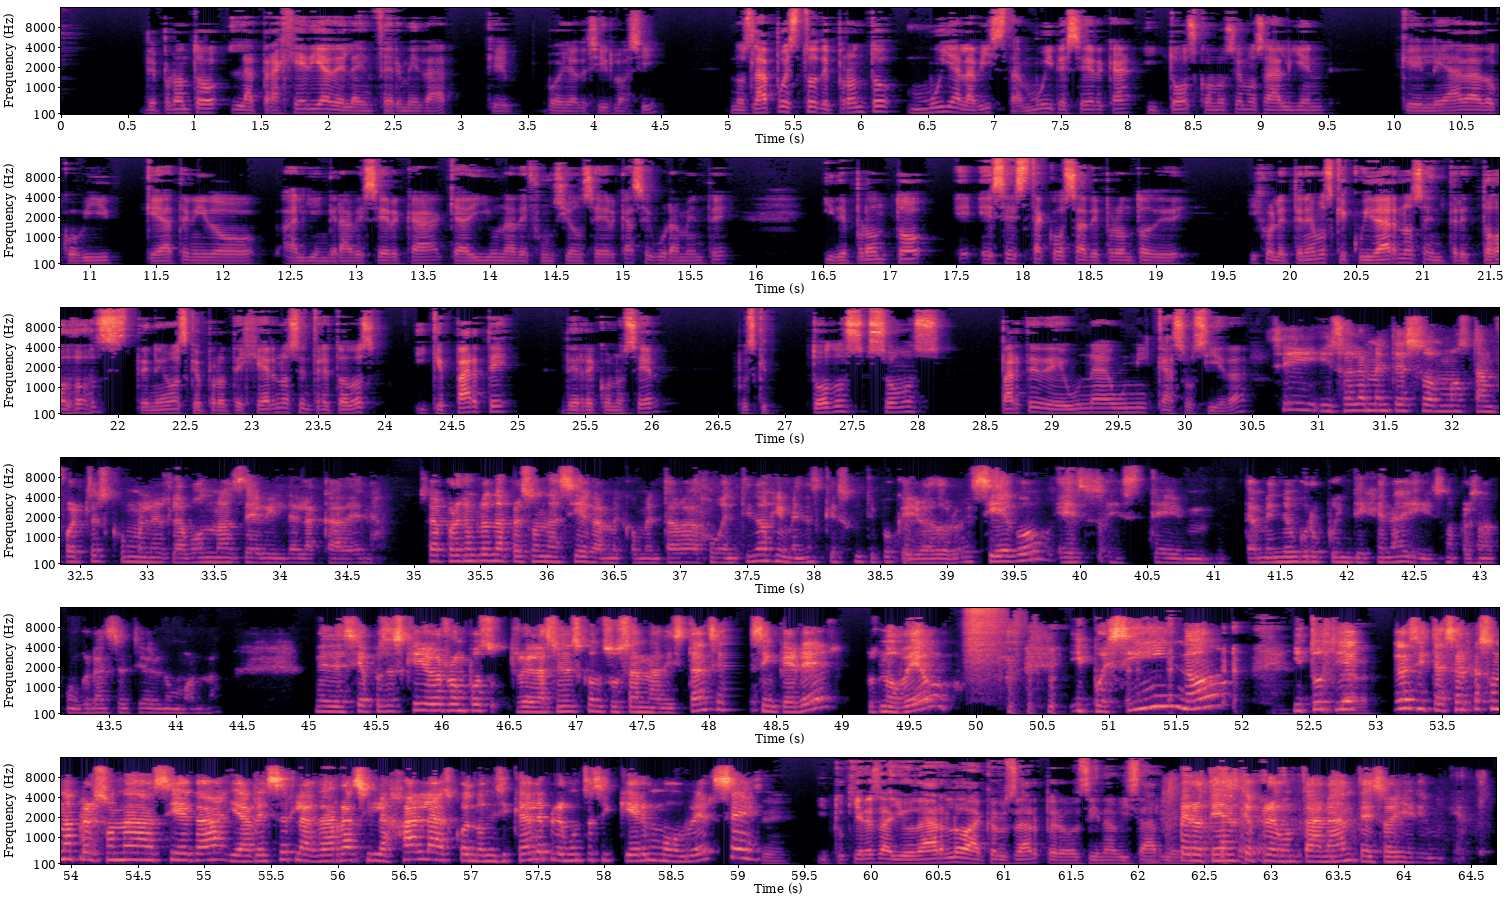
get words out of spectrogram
de pronto la tragedia de la enfermedad, que voy a decirlo así, nos la ha puesto de pronto muy a la vista, muy de cerca, y todos conocemos a alguien que le ha dado COVID, que ha tenido alguien grave cerca, que hay una defunción cerca seguramente, y de pronto e- es esta cosa de pronto de, híjole, tenemos que cuidarnos entre todos, tenemos que protegernos entre todos, y que parte de reconocer, pues que todos somos parte de una única sociedad. Sí, y solamente somos tan fuertes como el eslabón más débil de la cadena. O sea, por ejemplo, una persona ciega, me comentaba Juventino Jiménez, que es un tipo que yo adoro, es ciego, es este también de un grupo indígena y es una persona con gran sentido del humor, ¿no? Me decía, pues es que yo rompo relaciones con Susana a distancia, sin querer, pues no veo. Y pues sí, ¿no? Y tú Claro. llegas y te acercas a una persona ciega y a veces la agarras y la jalas cuando ni siquiera le preguntas si quiere moverse. Sí. Y tú quieres ayudarlo a cruzar, pero sin avisarle. Pero tienes que preguntar antes, oye,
